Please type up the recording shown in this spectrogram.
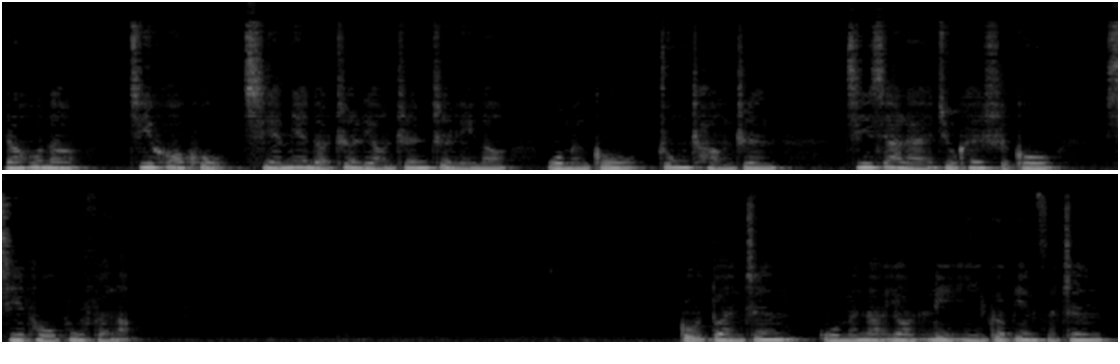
然后呢，记号扣前面的这两针这里呢。我们钩中长针，接下来就开始钩鞋头部分了。钩短针，我们呢要立一个辫子针。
